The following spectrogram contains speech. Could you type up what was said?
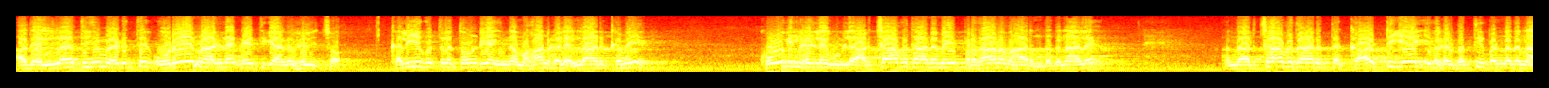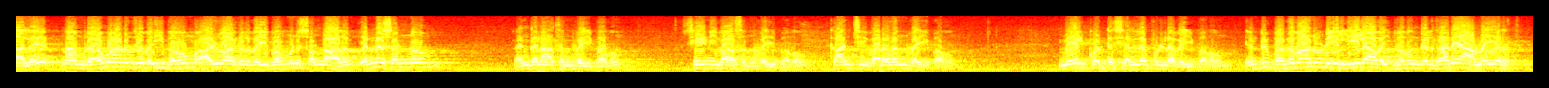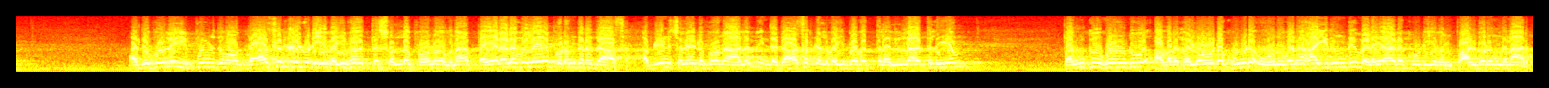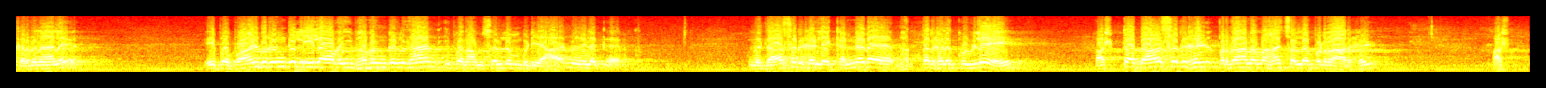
அது எல்லாத்தையும் எடுத்து ஒரே நாள்ல நேற்றுக்கு அனுபவிச்சோம். கலியுகத்துல தோன்றிய இந்த மகான்கள் எல்லாருக்குமே கோவில்களில் உள்ள அர்ச்சாவதாரமே பிரதானமாக இருந்ததுனால அந்த அர்ச்சாவதாரத்தை காட்டியே இவர்கள் பக்தி பண்ணதுனால நாம் ராமானுஜ வைபவம் ஆழ்வார்கள் வைபவம்னு சொன்னாலும் என்ன சொன்னோம்? ரங்கநாதன் வைபவம் ஸ்ரீனிவாசன் வைபவம் காஞ்சி வரதன் வைபவம் மேல்கோட்டை செல்லப்புள்ள வைபவம் என்று பகவானுடைய லீலா வைபவங்கள் தானே அமையறது. அதுபோல இப்பொழுது நாம் தாசர்களுடைய வைபவத்தை சொல்ல போனோம்னா பெயரளவிலே புரந்தர தாசர். அப்படின்னு சொல்லிட்டு போனாலும் இந்த தாசர்கள் வைபவத்துல எல்லாத்திலையும் பங்கு கொண்டு அவர்களோட கூட ஒருவனாயிருந்து விளையாடக்கூடியவன் பாண்டுரங்கனா இருக்கிறதுனால இப்ப பாண்டுரங்க லீலா வைபவங்கள் தான் இப்ப நாம் சொல்லும்படியாக நீளக்க இருக்கும். இந்த தாசர்களே கன்னட பக்தர்களுக்குள்ளே அஷ்டதாசர்கள் பிரதானமாக சொல்லப்படுறார்கள்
